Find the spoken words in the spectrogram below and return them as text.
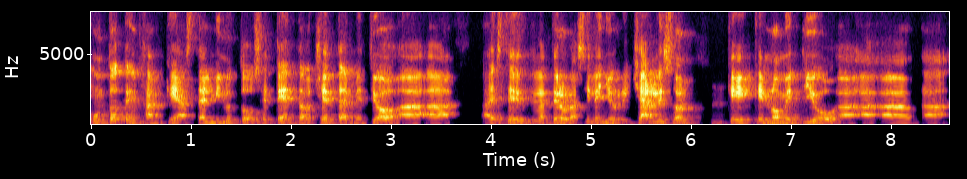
Un Tottenham que hasta el minuto 70, 80 metió a, a este delantero brasileño Richarlison, que, que no metió a, a, a,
